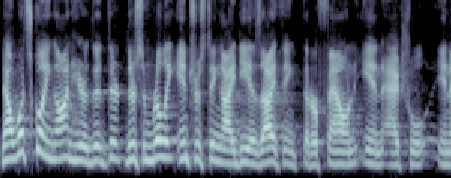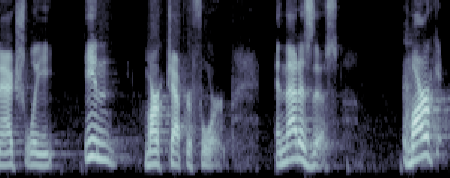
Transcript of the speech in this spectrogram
Now, what's going on here? There's some really interesting ideas, I think, that are found in actual, in actually in Mark chapter 4. And that is this Mark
